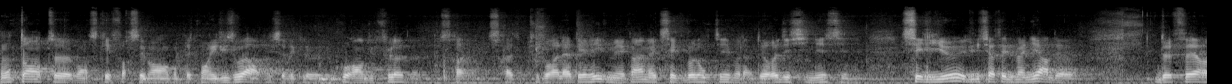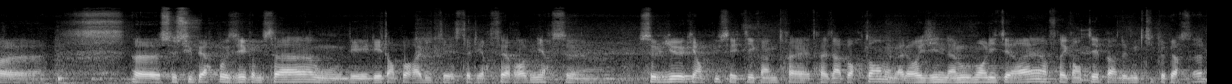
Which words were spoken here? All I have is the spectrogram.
on tente, euh, bon, ce qui est forcément complètement illusoire, en plus avec le, courant du fleuve, on sera, on sera toujours à la dérive, mais quand même avec cette volonté voilà, de redessiner ces, lieux et d'une certaine manière de, de faire euh, euh, se superposer comme ça ou des temporalités, c'est-à-dire faire revenir ce, ce lieu qui en plus a été quand même très, très important, même à l'origine d'un mouvement littéraire fréquenté par de multiples personnes,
